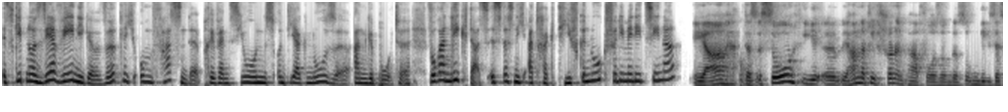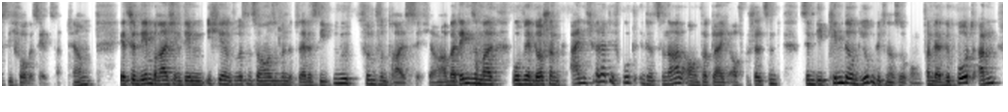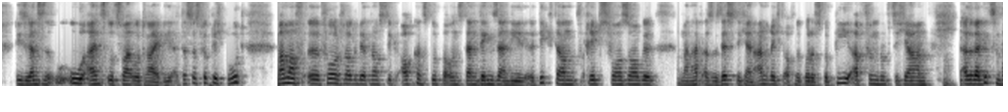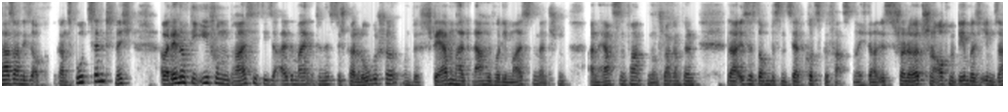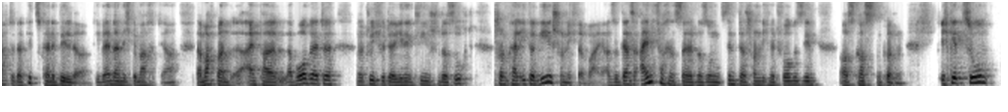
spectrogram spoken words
Es gibt nur sehr wenige wirklich umfassende Präventions- und Diagnoseangebote. Woran liegt das? Ist das nicht attraktiv genug für die Mediziner? Ja, das ist so. Äh, wir haben natürlich schon ein paar Vorsorgeuntersuchungen, die gesetzlich vorgesehen sind. Ja. Jetzt in dem Bereich, in dem ich hier so ein bisschen zu Hause bin, wäre das die Ü35. Ja. Aber denken Sie mal, wo wir in Deutschland eigentlich relativ gut international auch im Vergleich aufgestellt sind, sind die Kinder- und Jugendlichenuntersuchungen. Von der Geburt an, diese ganzen U1, U2, U3. Die, das ist wirklich gut. Mama-Vorsorgediagnostik auch ganz gut bei uns. Dann denken Sie an die äh, Dickdarmkrebsvorsorge. Man hat also gesetzlich ein Anrecht auf eine Koloskopie ab 55 Jahren. Also da gibt es ein paar Sachen, die auch ganz gut sind, nicht? Aber dennoch die I35, diese allgemein internistisch-kardiologische, und wir sterben halt nach wie vor die meisten Menschen an Herzinfarkten und Schlaganfällen, da ist es doch ein bisschen sehr kurz gefasst, nicht? Da ist schon, da hört schon auf mit dem, was ich eben sagte, da gibt es keine Bilder. Die werden da nicht gemacht, ja. Da macht man ein paar Laborwerte. Natürlich wird derjenige klinisch untersucht. Schon kein EKG schon nicht dabei. Also ganz einfache Untersuchungen sind da schon nicht mit vorgesehen aus Kostengründen. Ich gebe zu,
